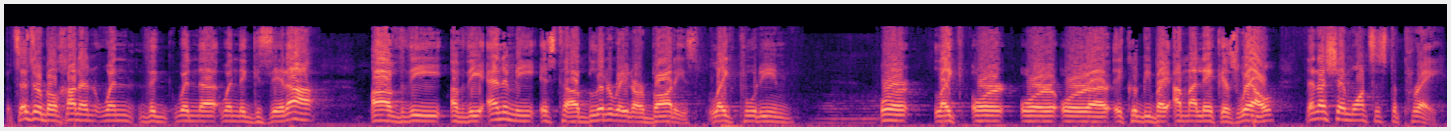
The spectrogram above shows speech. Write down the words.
But says Rabbi when the when the when the Gezerah of the of the enemy is to obliterate our bodies, like Purim, or like or or or uh, it could be by Amalek as well. Then Hashem wants us to pray.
